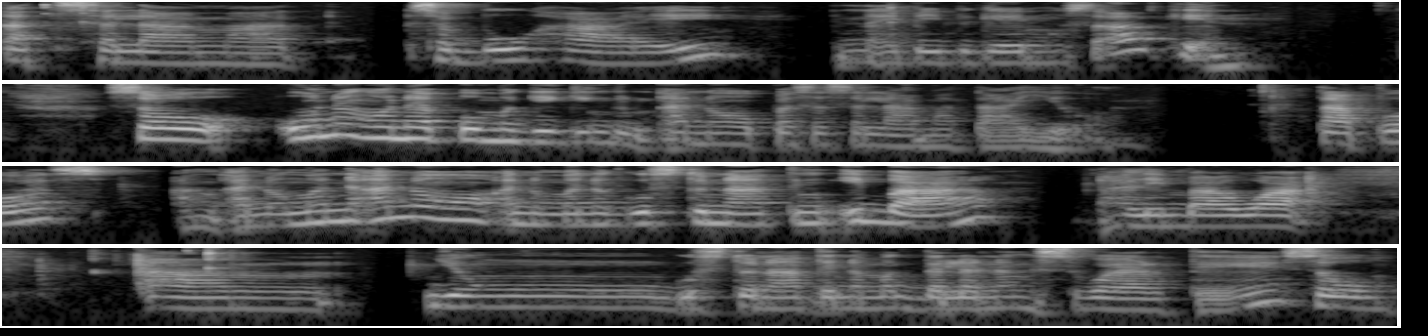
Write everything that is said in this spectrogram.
At salamat sa buhay na ibibigay mo sa akin. So, unang-una po magiging ano, pasasalamat tayo. Tapos, ang ano man na ano, ano man na gusto nating iba, halimbawa, um, yung gusto natin na magdala ng swerte. So,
